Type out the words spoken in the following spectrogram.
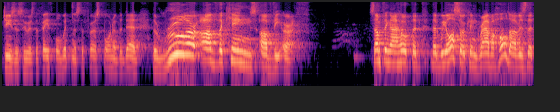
Jesus, who is the faithful witness, the firstborn of the dead, the ruler of the kings of the earth. Something I hope that, that we also can grab a hold of is that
